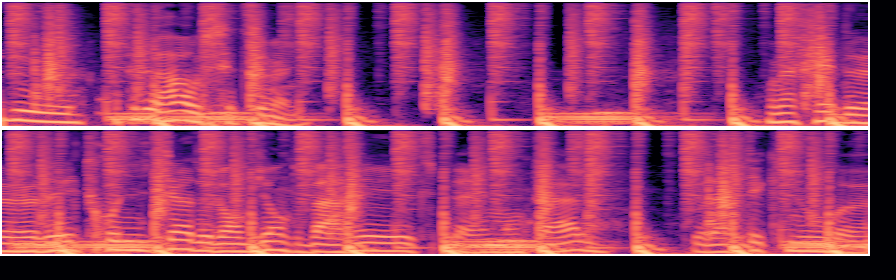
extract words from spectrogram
De, un peu de house cette semaine. On a fait de l'électronica, de l'ambiance barrée expérimentale, de la techno euh,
